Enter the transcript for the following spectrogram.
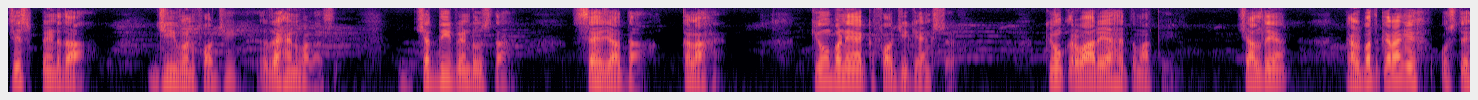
ਜਿਸ ਪਿੰਡ ਦਾ ਜੀਵਨ ਫੌਜੀ ਰਹਿਣ ਵਾਲਾ ਸੀ। ਜੱਦੀ ਪਿੰਡ ਉਸ ਦਾ ਸਹਿਜ਼ਾਦਾ ਕਲਾ ਹੈ। ਕਿਉਂ ਬਣਿਆ ਇੱਕ ਫੌਜੀ ਗੈਂਗਸਟਰ? ਕਿਉਂ ਕਰਵਾ ਰਿਹਾ ਹੈ ਧਮਾਕੇ? ਚੱਲਦੇ ਹਾਂ, ਗੱਲਬਾਤ ਕਰਾਂਗੇ ਉਸ ਦੇ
